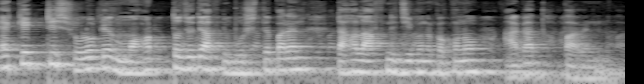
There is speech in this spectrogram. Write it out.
এক একটি শ্লোকের মহত্ব যদি আপনি বুঝতে পারেন, তাহলে আপনি জীবনে কখনো আঘাত পাবেন না।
